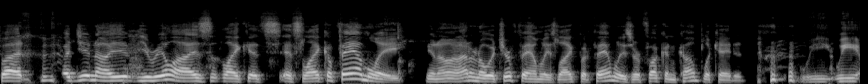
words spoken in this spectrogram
but but you know, you, you realize that, like it's it's like a family, you know. And I don't know what your family's like, but families are fucking complicated. we we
